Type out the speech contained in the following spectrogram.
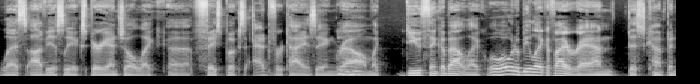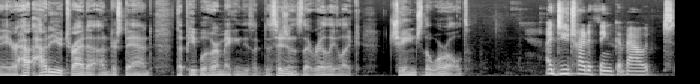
less obviously experiential, like uh, Facebook's advertising realm, like do you think about like, well, what would it be like if I ran this company, or how how do you try to understand the people who are making these like decisions that really like change the world? I do try to think about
